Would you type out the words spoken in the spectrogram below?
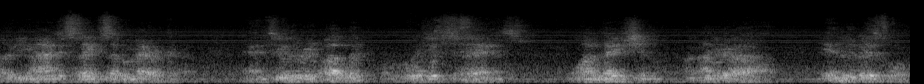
of the United States of America and to the republic for which it stands, one nation, under God, indivisible,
